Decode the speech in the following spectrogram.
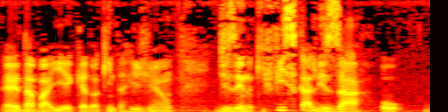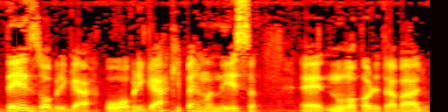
é, da Bahia, que é da quinta região, dizendo que fiscalizar ou desobrigar ou obrigar que permaneça é, no local de trabalho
